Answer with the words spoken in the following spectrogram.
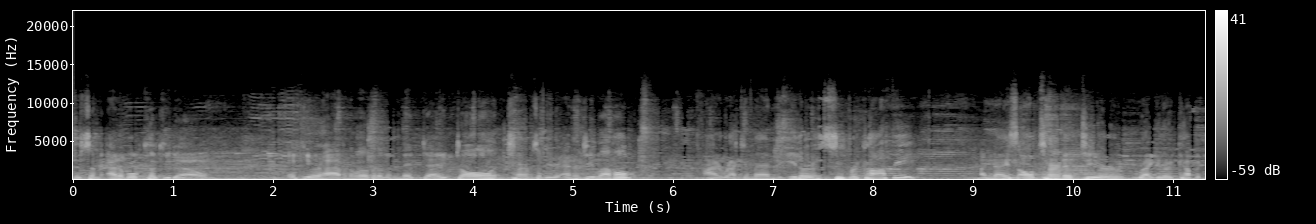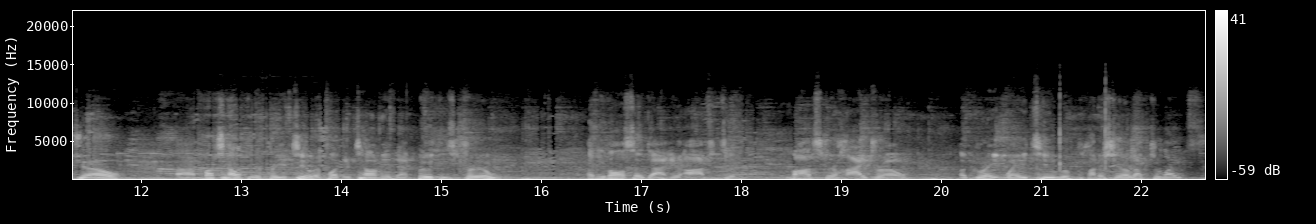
for some edible cookie dough. If you're having a little bit of a midday dole in terms of your energy level, I recommend either a super coffee, a nice alternative to your regular cup of joe, uh, much healthier for you too if what they're telling me at that booth is true. And you've also got your options with Monster Hydro, a great way to replenish your electrolytes.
